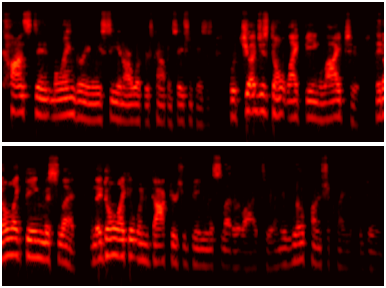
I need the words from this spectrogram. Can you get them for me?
constant malingering we see in our workers' compensation cases. But judges don't like being lied to. They don't like being misled. And they don't like it when doctors are being misled or lied to, and they will punish a claimant for doing it.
